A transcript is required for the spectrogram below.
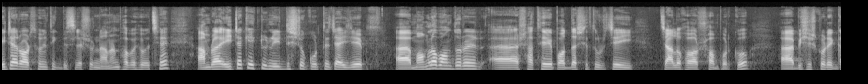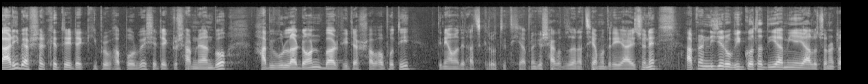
এইটার অর্থনৈতিক বিশ্লেষণ নানানভাবে হয়েছে। আমরা এইটাকে একটু নির্দিষ্ট করতে চাই যে মংলা বন্দরের সাথে পদ্মা সেতুর যেই চালু হওয়ার সম্পর্ক বিশেষ করে গাড়ি ব্যবসার ক্ষেত্রে এটা কি প্রভাব পড়বে সেটা একটু সামনে আনব। হাবিবুল্লাহ ডন বারভিটার সভাপতি তিনি আমাদের আজকের অতিথি। আপনাকে স্বাগত জানাচ্ছি আমাদের এই আয়োজনে। আপনার নিজের অভিজ্ঞতা দিয়ে আমি এই আলোচনাটা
